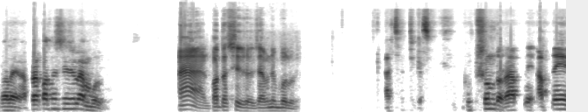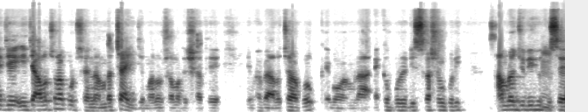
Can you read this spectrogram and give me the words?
বলেন আপনার কথা শেষ হলে আমি বলব। হ্যাঁ কথা শেষ হয়েছে আপনি বলুন। আচ্ছা ঠিক আছে। খুব সুন্দর আপনি আপনি যে এই যে আলোচনা করছেন আমরা চাই যে মানুষ আমাদের সাথে এভাবে আলোচনা করুক এবং আমরা একে অপরে ডিসকাশন করি। আমরা যদি হচ্ছে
